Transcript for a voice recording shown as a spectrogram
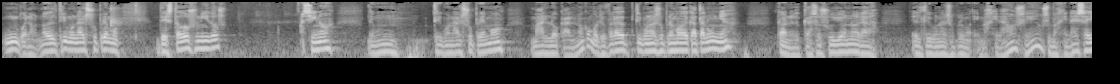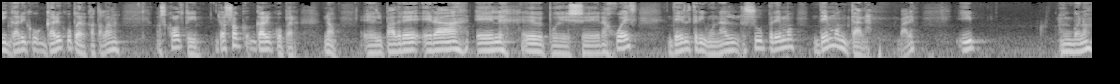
mm, bueno, no del Tribunal Supremo de Estados Unidos, sino de un Tribunal Supremo más local, ¿no? Como si fuera el Tribunal Supremo de Cataluña. Claro, en el caso suyo no era el Tribunal Supremo. Imaginaos, ¿eh? ¿Os imagináis ahí Gary, Gary Cooper, catalán? Ascolti, yo soy Gary Cooper. No, el padre era el, eh, pues era juez del Tribunal Supremo de Montana, ¿vale? Y bueno,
